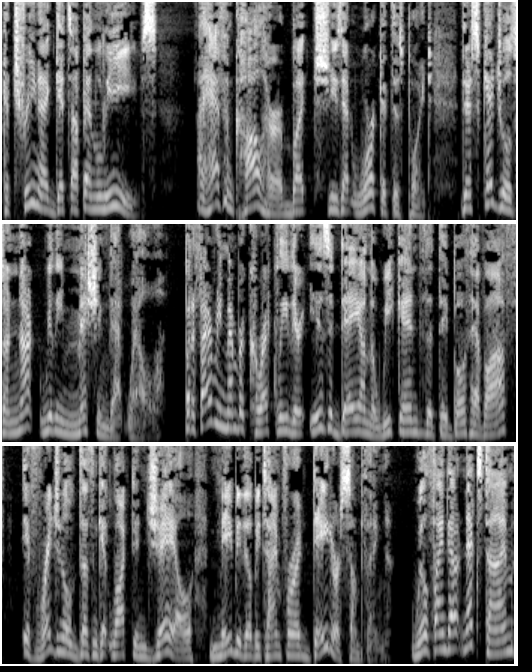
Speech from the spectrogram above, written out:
Katrina gets up and leaves. I have him call her, but she's at work at this point. Their schedules are not really meshing that well. But if I remember correctly, there is a day on the weekend that they both have off. If Reginald doesn't get locked in jail, maybe there'll be time for a date or something. We'll find out next time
